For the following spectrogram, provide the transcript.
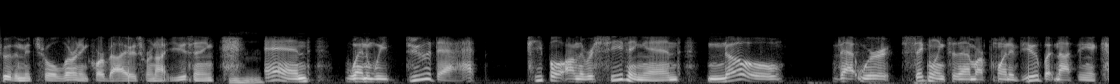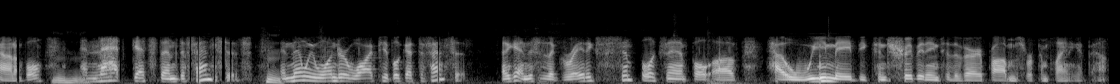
two of the mutual learning core values we're not using. Mm-hmm. And when we do that, people on the receiving end know that we're signaling to them our point of view but not being accountable, mm-hmm. and that gets them defensive. Hmm. And then we wonder why people get defensive. And again, this is a great, simple example of how we may be contributing to the very problems we're complaining about.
